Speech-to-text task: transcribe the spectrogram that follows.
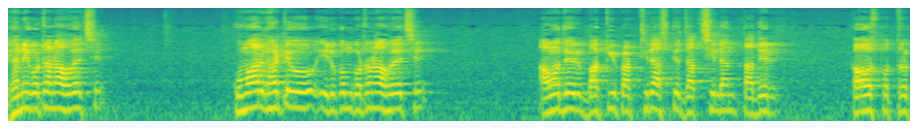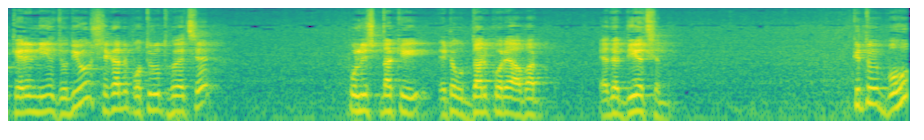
এখানে ঘটনা হয়েছে। কুমারঘাটেও এরকম ঘটনা হয়েছে। আমাদের বাকি প্রার্থীরা আজকে যাচ্ছিলেন, তাদের কাগজপত্র কেড়ে নিয়ে। যদিও সেখানে প্রতিরোধ হয়েছে, পুলিশ নাকি এটা উদ্ধার করে আবার এদের দিয়েছেন। কিন্তু বহু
